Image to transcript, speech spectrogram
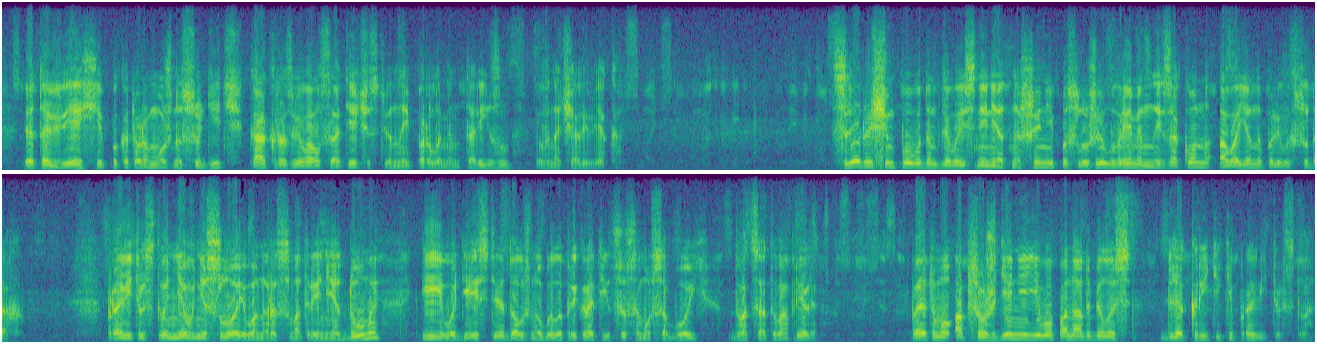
– это вехи, по которым можно судить, как развивался отечественный парламентаризм в начале века. Следующим поводом для выяснения отношений послужил временный закон о военно-полевых судах. Правительство не внесло его на рассмотрение Думы, и его действие должно было прекратиться само собой 20 апреля. Поэтому обсуждение его понадобилось для критики правительства.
